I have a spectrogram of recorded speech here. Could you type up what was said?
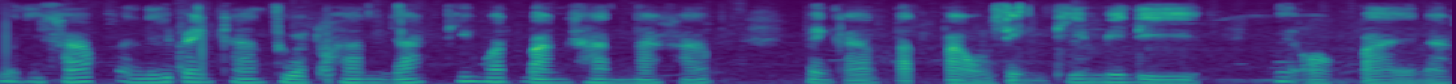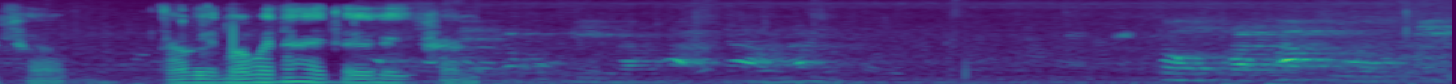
สวัสดีครับ อันนี้เป็นการสวดพันยักษ์ที่วัดบางชันนะครับ เป็นการปัดเป่าสิ่งที่ไม่ดีให้ออกไปนะครับ เอาเลยน้องมาได้เลยครับทรงประทับอยู่ที่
